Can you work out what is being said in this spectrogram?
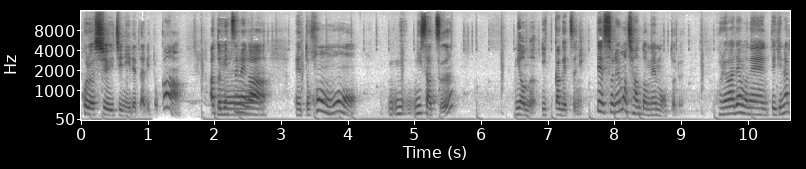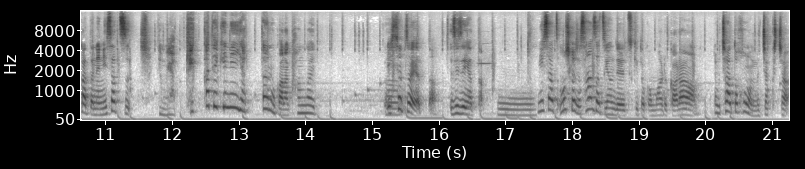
これを週1に入れたりとか。あと3つ目が、えっと、本を 2, 冊読む。1ヶ月に。でそれもちゃんとメモを取るこれはでもねできなかったね。2冊。でもや結果的にやったのかな？考え一冊はやった。全然やった。うん。2冊。もしかしたら3冊読んでる月とかもあるからでもちゃんと本はむちゃくちゃ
